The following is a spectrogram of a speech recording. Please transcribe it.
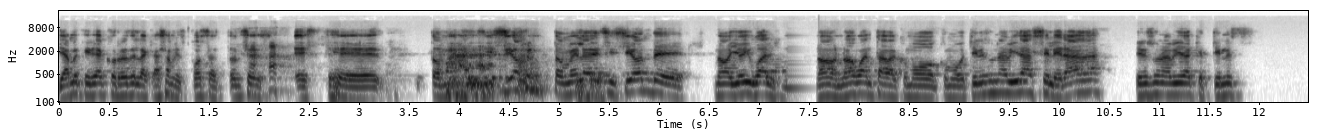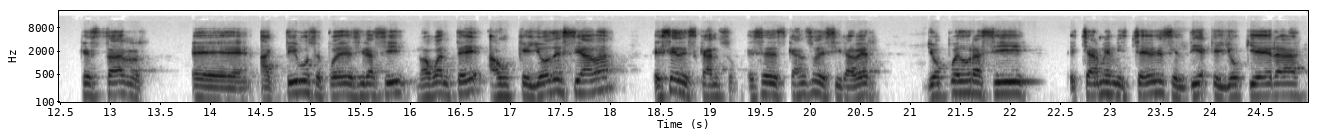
ya me quería correr de la casa a mi esposa, entonces, este, tomé la decisión, tomé la decisión de, no, yo igual, no, no aguantaba, como, como tienes una vida acelerada, tienes una vida que tienes que estar eh, activo, se puede decir así. No aguanté, aunque yo deseaba ese descanso, ese descanso de decir, a ver, yo puedo ahora sí echarme mis chéves el día que yo quiera,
